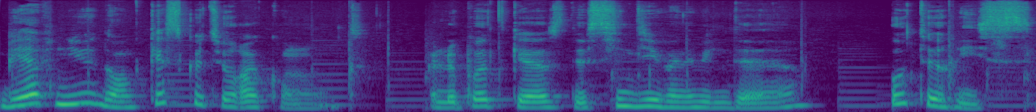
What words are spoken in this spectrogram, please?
Bienvenue dans Qu'est-ce que tu racontes? Le podcast de Cindy Van Wilder, auteurice.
